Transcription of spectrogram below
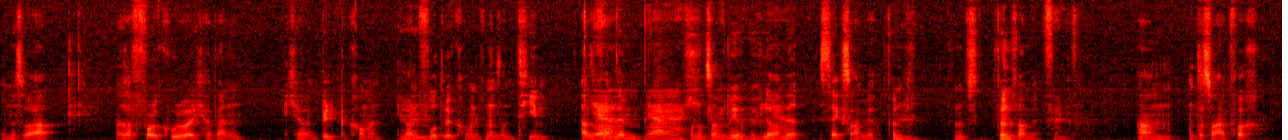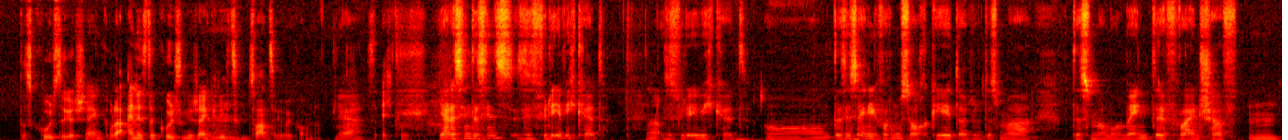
Und es war, war voll cool, weil ich habe ein, ich habe ein Bild bekommen, ich habe ein mhm. Foto bekommen von unserem Team. Also yeah. von dem, yeah, yeah, von unserem, wie, wie viele waren wir? Sechs waren wir. Fünf? Mhm. Fünf, fünf waren wir. Fünf. Um, ähm, und das war einfach das coolste Geschenk oder eines der coolsten Geschenke, die ich mhm. zum 20er bekommen habe. Ja. Das ist echt cool. Ja, das, sind, das, sind, das ist für die Ewigkeit. Ja. Das ist für die Ewigkeit. Und das ist eigentlich, worum es auch geht, oder? Dass, man, dass man Momente, Freundschaften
